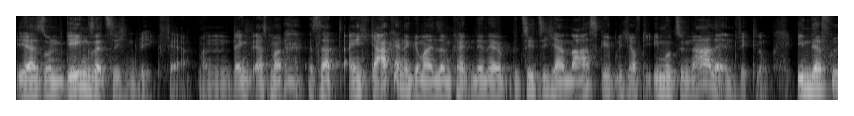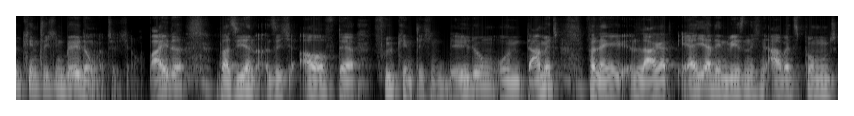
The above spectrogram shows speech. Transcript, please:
eher so einen gegensätzlichen Weg fährt. Man denkt erstmal, es hat eigentlich gar keine Gemeinsamkeiten, denn er bezieht sich ja maßgeblich auf die emotionale Entwicklung in der frühkindlichen Bildung natürlich auch. Beide basieren sich auf der frühkindlichen Bildung und damit verlagert er ja den wesentlichen Arbeitspunkt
